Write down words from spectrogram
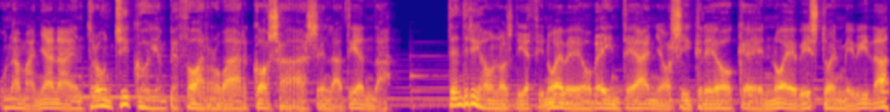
Una mañana entró un chico y empezó a robar cosas en la tienda. Tendría unos 19 o 20 años y creo que no he visto en mi vida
